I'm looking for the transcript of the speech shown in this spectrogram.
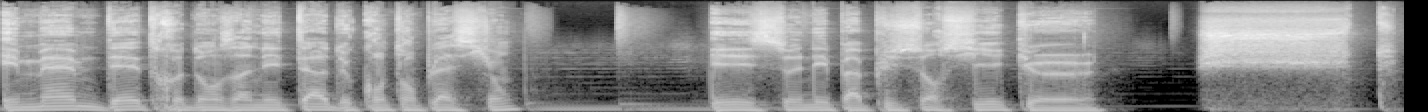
et même d'être dans un état de contemplation? Et ce n'est pas plus sorcier que Chut,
